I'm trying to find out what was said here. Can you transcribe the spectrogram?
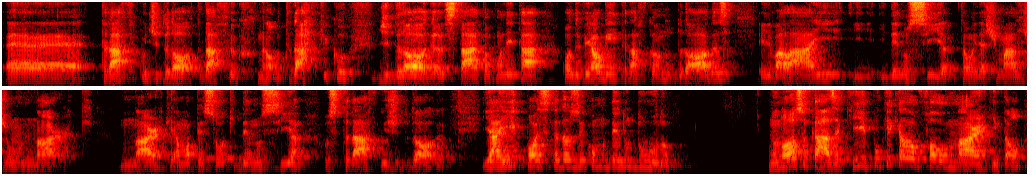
é, tráfico de drogas, tráfico, não, tráfico de drogas, tá? Então quando ele tá, quando vê alguém traficando drogas, ele vai lá e, e, e denuncia. Então ele é chamado de um narc. Narc é uma pessoa que denuncia os tráficos de droga. E aí pode se traduzir como dedo duro. No nosso caso aqui, por que, que ela falou narc então?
